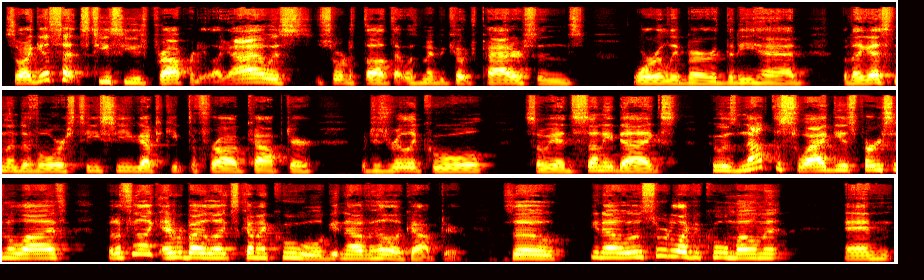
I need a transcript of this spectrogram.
So I guess that's TCU's property. Like I always sort of thought that was maybe Coach Patterson's whirly bird that he had, but I guess in the divorce, TCU got to keep the frog copter, which is really cool. So we had Sonny Dykes who is not the swaggiest person alive, but I feel like everybody likes kind of cool getting out of a helicopter. So, you know, it was sort of like a cool moment. And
